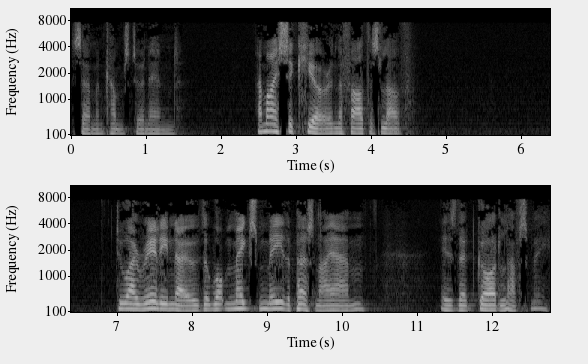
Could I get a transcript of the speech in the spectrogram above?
sermon comes to an end. Am I secure in the Father's love? Do I really know that what makes me the person I am is that God loves me?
